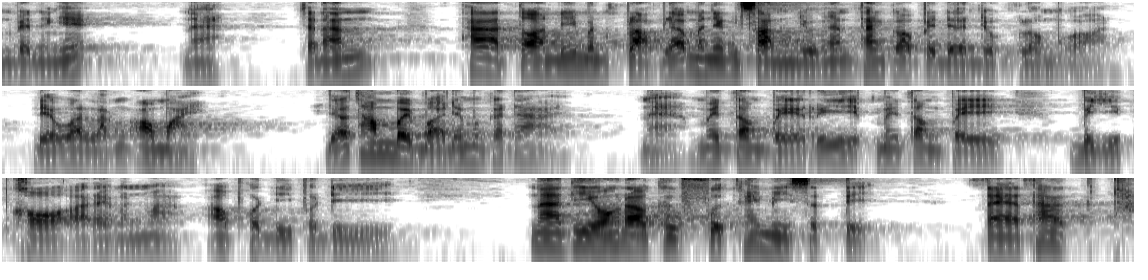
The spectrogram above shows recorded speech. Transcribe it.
มันเป็นอย่างนี้นะฉะนั้นถ้าตอนนี้มันปรับแล้วมันยังสั่นอยู่งั้น ท่านก็ไปเดินจงกรมก่อน เดี๋ยววันหลังเอาใหม่ เดี๋ยวทำบ่อยๆเดี๋ยวมันก็ได้นะไม่ต้องไปรีบ ไม่ต้องไปบีบคออะไรมันมาก เอาพอดีพอดี หน้าที่ของเราคือฝึกให้มีสติ แต่ถ้าธ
